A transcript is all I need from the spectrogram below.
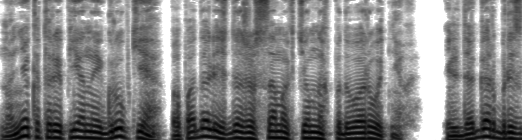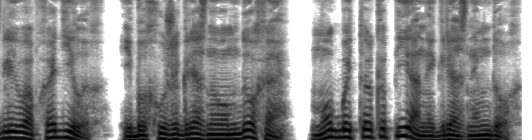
но некоторые пьяные группки попадались даже в самых темных подворотнях. Эльдогар брезгливо обходил их, ибо хуже грязного мдоха мог быть только пьяный грязный мдох.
